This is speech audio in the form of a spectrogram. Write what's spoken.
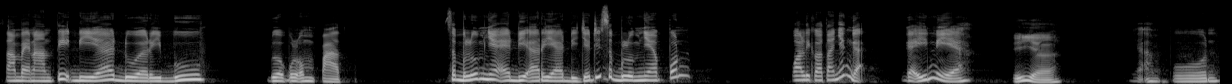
sampai nanti dia 2024. Sebelumnya Edi Aryadi. Jadi sebelumnya pun wali kotanya nggak nggak ini ya. iya, Ya ampun.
